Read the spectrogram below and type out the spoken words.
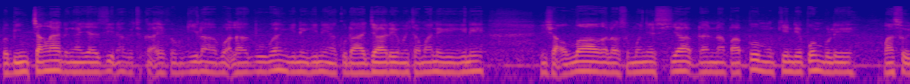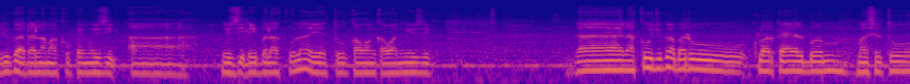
Berbincang lah dengan Yazid. Aku cakap Ya kau pergilah buat lagu kan Gini-gini. Aku dah ajar dia macam mana gini-gini. InsyaAllah kalau semuanya siap Dan apa-apa Mungkin dia pun boleh Masuk juga dalam aku pay music uh, Music label aku lah Iaitu kawan-kawan music Dan aku juga baru keluarkan album masa tu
